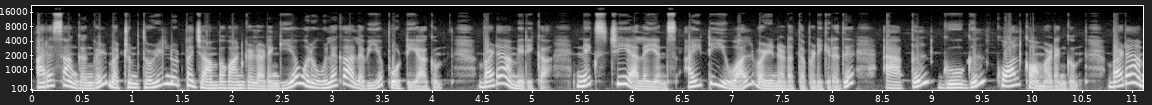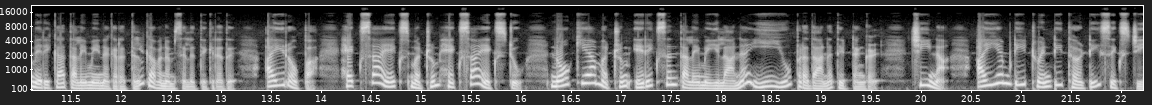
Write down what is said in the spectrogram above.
அரசாங்கங்கள் மற்றும் தொழில்நுட்ப ஜாம்பவான்கள் அடங்கிய ஒரு உலக அளவிய போட்டியாகும். வட அமெரிக்கா. நெக்ஸ்ட் ஜி அலையன்ஸ் ஐடியுவால் வழிநடத்தப்படுகிறது. ஆப்பிள் கூகுள் குவால்காம் அடங்கும். வட அமெரிக்கா தலைமை நகரத்தில் கவனம் செலுத்துகிறது. ஐரோப்பா ஹெக்ஸா எக்ஸ் மற்றும் ஹெக்ஸா எக்ஸ் டூ நோக்கியா மற்றும் எரிக்சன் தலைமையிலான இயு பிரதான திட்டங்கள். சீனா IMT twenty thirty six G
